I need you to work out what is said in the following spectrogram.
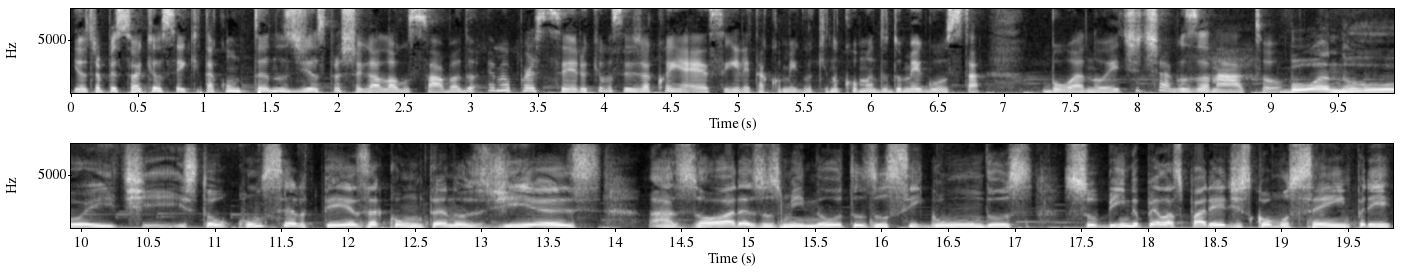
E outra pessoa que eu sei que tá contando os dias para chegar logo sábado é meu parceiro que vocês já conhecem. Ele tá comigo aqui no comando do Me Gusta. Boa noite, Thiago Zanato. Boa noite. Estou com certeza contando os dias, as horas, os minutos, os segundos, subindo pelas paredes como sempre,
